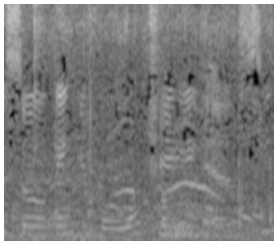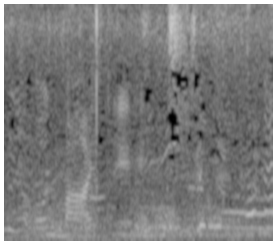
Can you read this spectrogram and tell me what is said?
guys. So thank you for watching and see you on my next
